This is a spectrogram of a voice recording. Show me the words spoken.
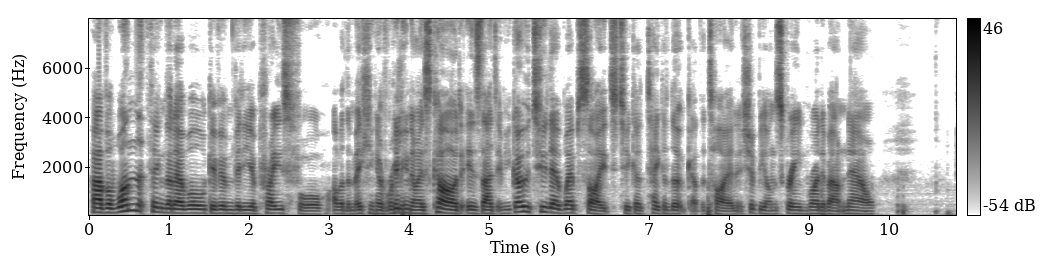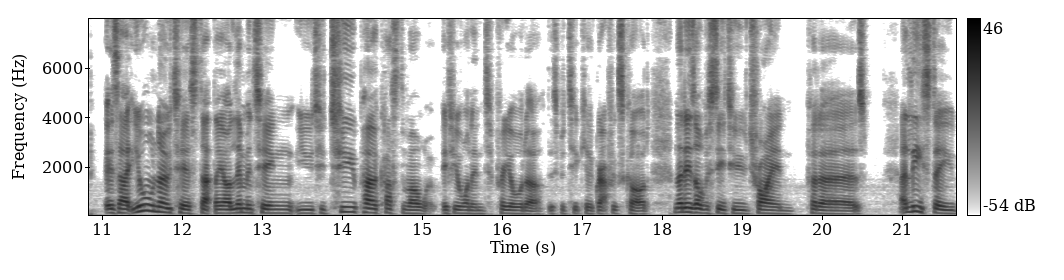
However, one thing that I will give NVIDIA praise for, other than making a really nice card, is that if you go to their website to take a look at the Ti, and it should be on screen right about now, is that you will notice that they are limiting you to two per customer if you're wanting to pre-order this particular graphics card. And that is obviously to try and put a at least a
